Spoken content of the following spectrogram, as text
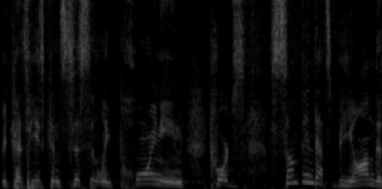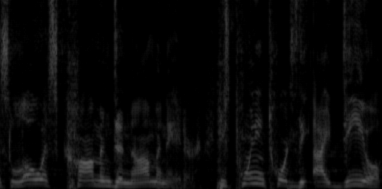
because he's consistently pointing towards something that's beyond this lowest common denominator. He's pointing towards the ideal.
